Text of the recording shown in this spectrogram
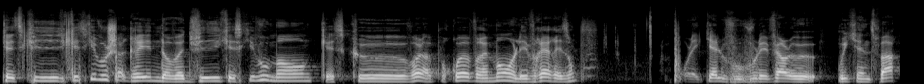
Qu'est-ce qui, qu'est-ce qui vous chagrine dans votre vie? Qu'est-ce qui vous manque? Qu'est-ce que, voilà, pourquoi vraiment les vraies raisons pour lesquelles vous voulez faire le Weekend Spark?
